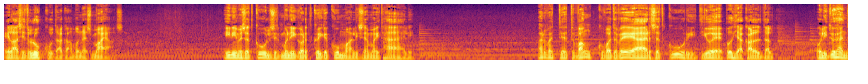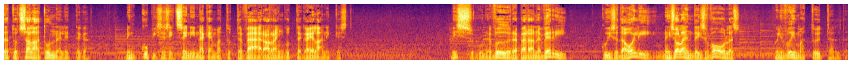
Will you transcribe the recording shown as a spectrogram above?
elasid luku taga mõnes majas. inimesed kuulsid mõnikord kõige kummalisemaid hääli. arvati, et vankuvad veeäärsed kuurid jõe põhjakaldal olid ühendatud salatunnelitega ning kubisesid seninägematute väärarengutega elanikest. missugune võõrapärane veri, kui seda oli, neis olendeis voolas, oli võimatu ütelda.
